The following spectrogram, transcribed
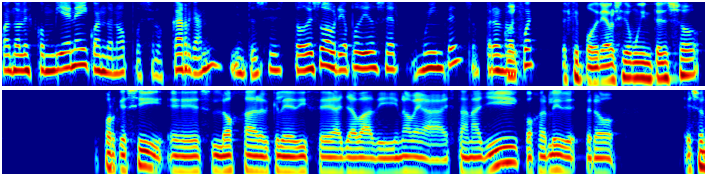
Cuando les conviene y cuando no, pues se los cargan. Y entonces todo eso habría podido ser muy intenso, pero no Coño, fue. Es que podría haber sido muy intenso porque sí, es Lohar el que le dice a Yabadi, no, venga, están allí, cogerle, pero eso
